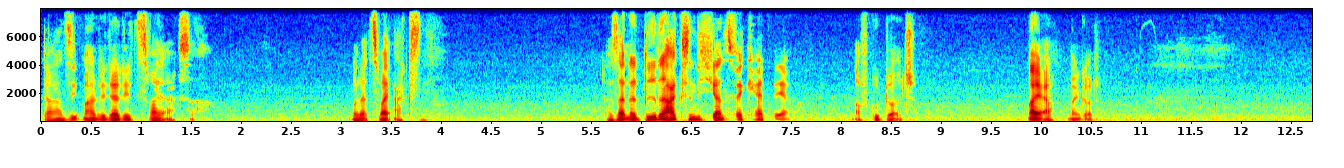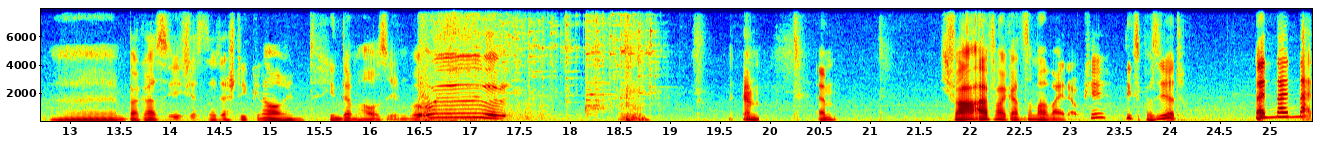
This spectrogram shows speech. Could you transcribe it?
Daran sieht man wieder die Zweiachse. Oder zwei Achsen. Dass halt eine dritte Achse nicht ganz verkehrt wäre. Auf gut Deutsch. Naja, mein Gott. Äh, Bagger sehe ich jetzt nicht. Der steht genau hint hinterm Haus irgendwo. ähm, ich fahre einfach ganz normal weiter, okay? Nichts passiert. Nein, nein, nein.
